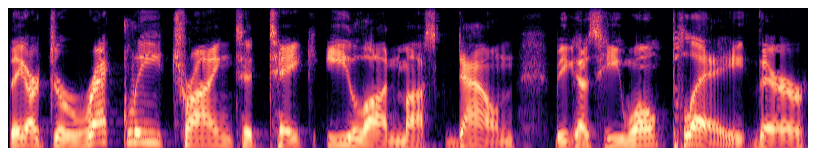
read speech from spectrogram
They are directly trying to take Elon Musk down because he won't play their,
